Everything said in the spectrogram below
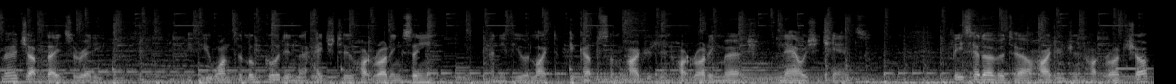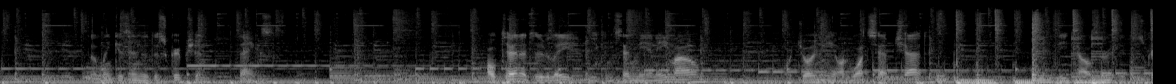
Merch updates are ready. If you want to look good in the H2 hot rodding scene, and if you would like to pick up some hydrogen hot rodding merch, now is your chance. Please head over to our hydrogen hot rod shop. The link is in the description. Thanks. Alternatively, you can send me an email or join me on WhatsApp chat. Details are in the description.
